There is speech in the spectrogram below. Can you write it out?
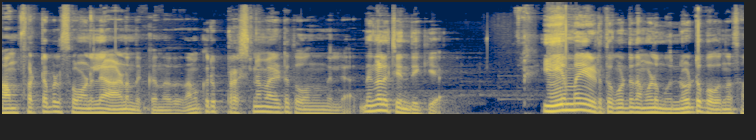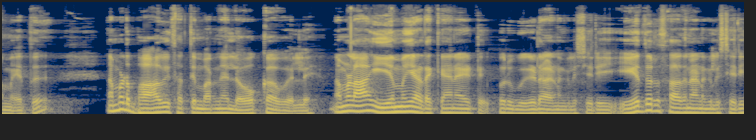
കംഫർട്ടബിൾ സോണിലാണ് നിൽക്കുന്നത്. നമുക്കൊരു പ്രശ്നമായിട്ട് തോന്നുന്നില്ല. നിങ്ങൾ ചിന്തിക്കുക. ഇ എം ഐ എടുത്തുകൊണ്ട് നമ്മൾ മുന്നോട്ട് പോകുന്ന സമയത്ത് നമ്മുടെ ഭാവി സത്യം പറഞ്ഞാൽ ലോക്കാവുമല്ലേ നമ്മൾ ആ ഇ എം ഐ അടയ്ക്കാനായിട്ട് ഇപ്പോൾ ഒരു വീടാണെങ്കിലും ശരി ഏതൊരു സാധനമാണെങ്കിലും ശരി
